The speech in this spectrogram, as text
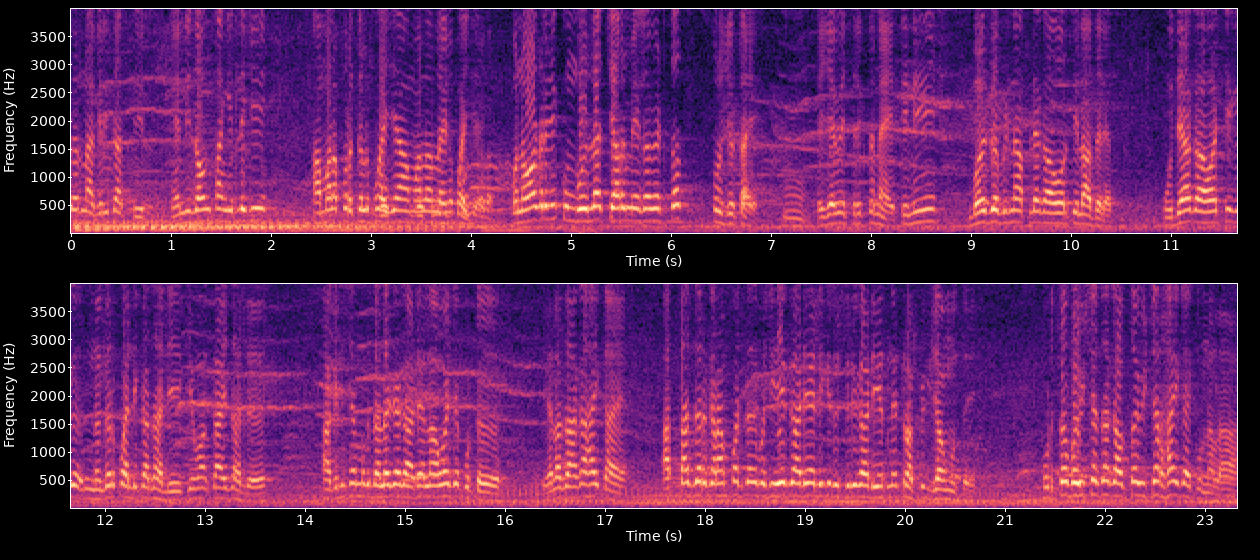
तर नागरिक असतील यांनी जाऊन सांगितले की आम्हाला प्रकल्प पाहिजे आम्हाला लाइट पाहिजे. पण ऑलरेडी कुंभोजला चार मेगावॅटचाच प्रोजेक्ट आहे. त्याच्या व्यतिरिक्त नाही. त्यांनी बळजबरीनं आपल्या गावावरती लादल्यात. उद्या गावाची नगरपालिका झाली किंवा काय झालं अग्निशामक दलाच्या गाड्या लावायच्या कुठं? याला जागा आहे काय? आत्ता जर ग्रामपंचायतीपाशी एक गाडी आली की दुसरी गाडी येत नाही ट्रॅफिक जाम होतंय. पुढचा भविष्याचा गावचा विचार आहे काय कुणाला?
